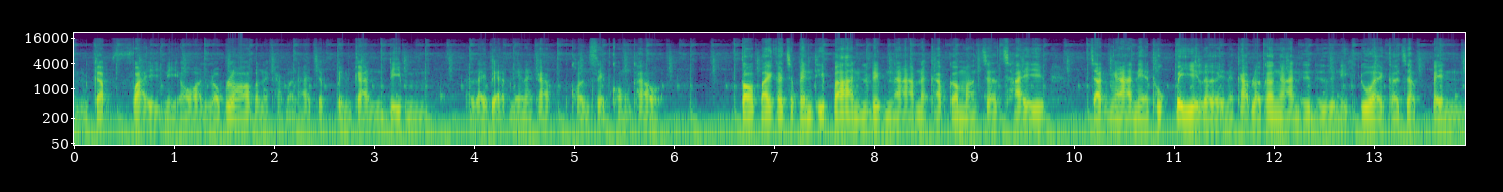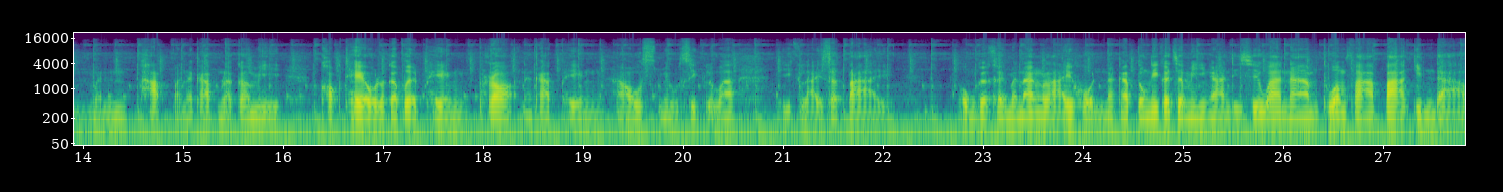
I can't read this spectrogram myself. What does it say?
ลกับไฟนีออนรอบๆนะครับ มันอาจจะเป็นการ dim อะไรแบบนี้นะครับconcept ของเขา ต่อไปก็จะเป็นที่บ้านริมน้ำนะครับ ก็มักจะใช้ จัดงานเนี่ยทุกปีเลยนะครับ แล้วก็งานอื่นๆอีกด้วยก็จะเป็นเหมือนผับนะครับ แล้วก็มีค็อกเทลแล้วก็เปิดเพลงเพราะนะครับ เพลง House Music หรือว่าอีกหลายสไตล์ผมก็เคยมานั่งหลายหนนะครับ ตรงนี้ก็จะมีงานที่ชื่อว่าน้ำท่วมฟ้าป่ากินดาว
